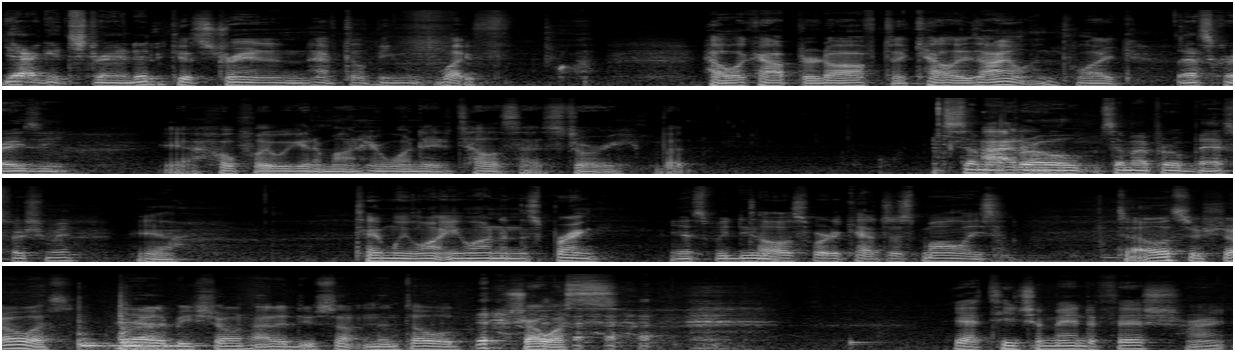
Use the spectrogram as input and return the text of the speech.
Yeah, get stranded. get stranded and have to be like helicoptered off to Kelleys Island. Like, That's crazy. yeah, hopefully we get him on here one day to tell us that story. But Semi pro, semi pro bass fisherman. yeah, Tim, we want you on in the spring. Yes, we do. Tell us where to catch the smallies. Tell us or show us. I'd rather be shown how to do something than told. Show us. yeah, teach a man to fish, right?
